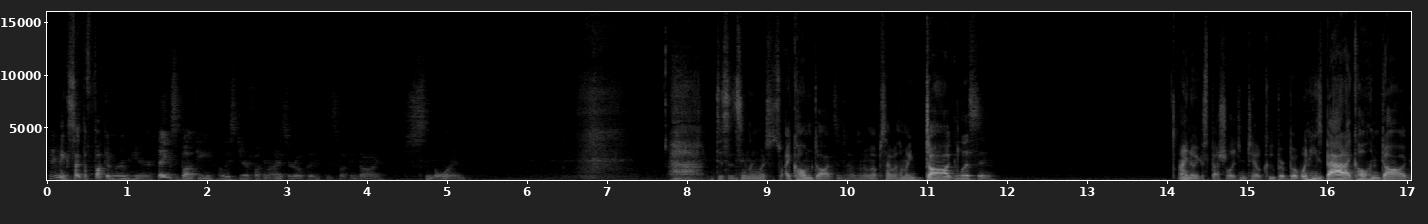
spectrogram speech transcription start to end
Can't even excite the fucking room here. Thanks, Bucky. At least your fucking eyes are open. This fucking dog. Snoring. Distancing language. I call him dog sometimes when I'm upset with him. I'm like, dog, listen. I know you're Special Agent Tail Cooper, but when he's bad, I call him dog.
